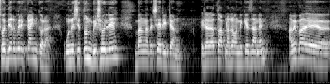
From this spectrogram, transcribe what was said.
সৌদি আরবের একটু আইন করা। উনিশশো তুন বিশ হইলে বাংলাদেশে রিটার্ন এটা তো আপনারা অনেকে জানেন। আমি বা- এ,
